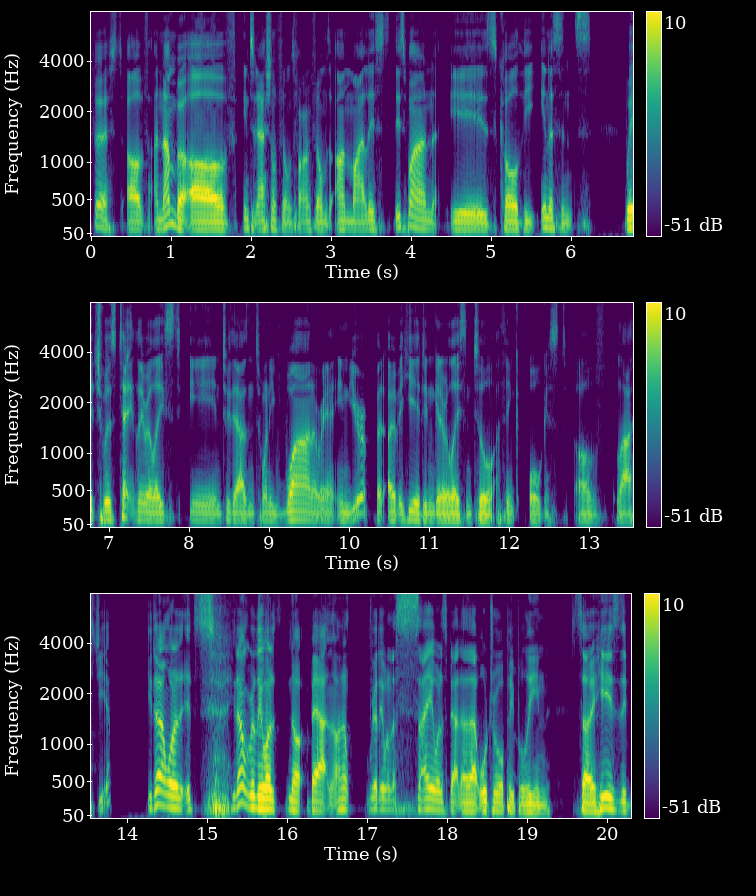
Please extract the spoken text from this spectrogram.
first of a number of international films, foreign films on my list. This one is called The Innocents, which was technically released in 2021 around in Europe, but over here didn't get a release until I think August of last year. You don't know what it- it's. You don't really want it's not about. and I don't really want to say what it's about. Now that will draw people in. So here's the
